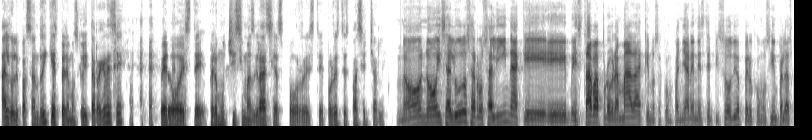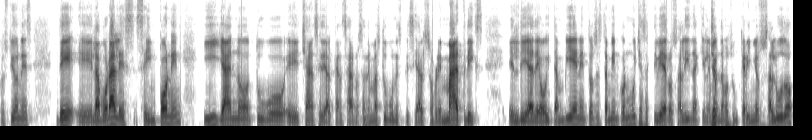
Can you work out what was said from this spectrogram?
Algo le pasó a Enrique, esperemos que ahorita regrese, pero este, pero muchísimas gracias por este, por este espacio, Charlie. No, no, y saludos a Rosalina, que eh, estaba programada que nos acompañara en este episodio, pero como siempre las cuestiones de eh, laborales se imponen y ya no tuvo eh, chance de alcanzarnos. Además, tuvo un especial sobre Matrix el día de hoy también. Entonces, también con muchas actividades, Rosalina, a quien le mandamos un cariñoso saludo.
